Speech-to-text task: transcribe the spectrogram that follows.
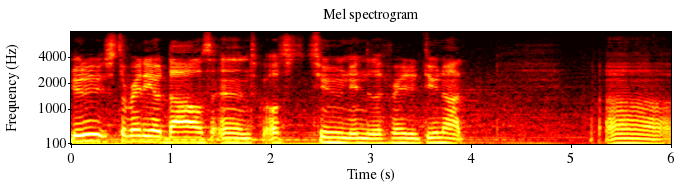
Use the radio dials and also tune into the radio. Do not. Uh.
